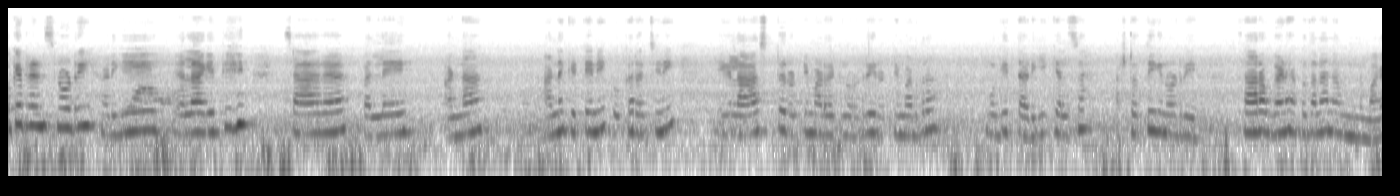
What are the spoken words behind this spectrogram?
ಓಕೆ ಫ್ರೆಂಡ್ಸ್ ನೋಡ್ರಿ ಅಡುಗೆ ಎಲ್ಲ ಆಗೈತಿ. ಸಾರ ಪಲ್ಯ ಅಣ್ಣ ಅಣ್ಣಕ್ಕೆ ಇಟ್ಟೀನಿ ಕುಕ್ಕರ್ ಹಚ್ಚೀನಿ. ಈಗ ಲಾಸ್ಟ್ ರೊಟ್ಟಿ ಮಾಡ್ಬೇಕು ನೋಡ್ರಿ. ರೊಟ್ಟಿ ಮಾಡಿದ್ರೆ ಮುಗೀತು ಅಡುಗೆ ಕೆಲಸ. ಅಷ್ಟೊತ್ತಿಗೆ ನೋಡ್ರಿ ಸಾರು ಒಗ್ಗರಣೆ ಹಾಕೋದನ ನಮ್ಮ ಮಗ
